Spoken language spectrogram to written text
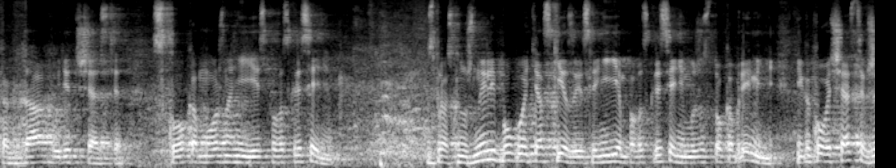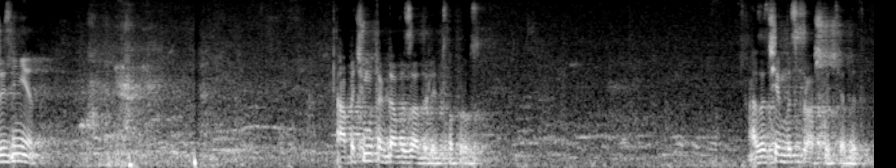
Когда будет счастье? Сколько можно не есть по воскресеньям? Вы спрашиваете, нужны ли Богу эти аскезы, если не ем по воскресеньям уже столько времени, никакого счастья в жизни нет? А почему тогда вы задали этот вопрос? А зачем вы спрашиваете об этом?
